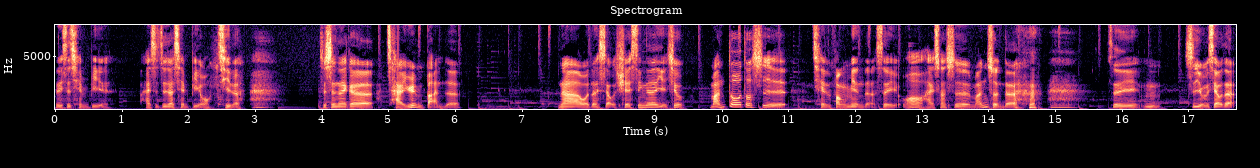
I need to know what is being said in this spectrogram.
类似钱币，还是就叫钱币，我忘记了，就是那个财运版的。那我的小确幸呢，也就蛮多都是钱方面的，所以哇，还算是蛮准的，所以嗯，是有效的。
